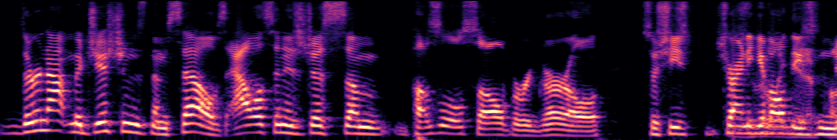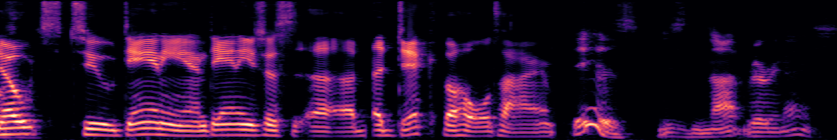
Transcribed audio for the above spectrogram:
they're not magicians themselves. Allison is just some puzzle solver girl. So she's trying She's to give really all these notes to Danny, and Danny's just a, a dick the whole time. He is. He's not very nice.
